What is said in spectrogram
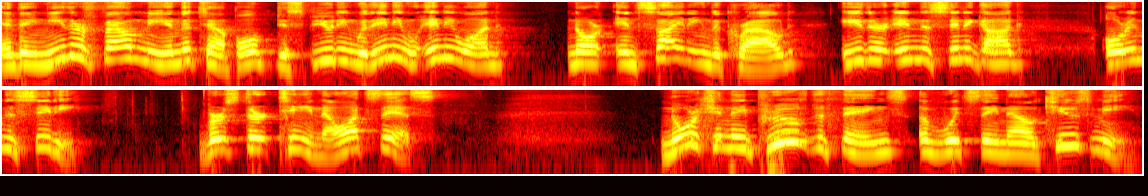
And they neither found me in the temple disputing with any, anyone, nor inciting the crowd, either in the synagogue or in the city. Verse 13. Now, what's this? Nor can they prove the things of which they now accuse me.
